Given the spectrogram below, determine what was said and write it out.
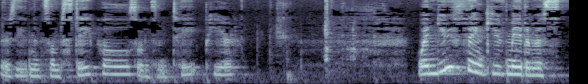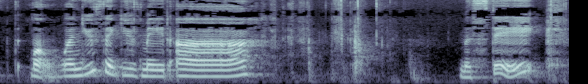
There's even some staples and some tape here. When you think you've made a mis well, when you think you've made a mistake,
